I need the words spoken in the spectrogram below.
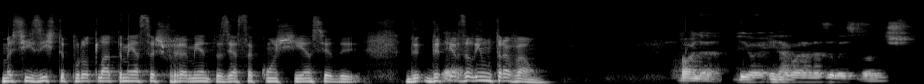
mas se existe por outro lado também essas ferramentas, essa consciência de, de, de teres é. ali um travão. Olha, eu ainda agora nas eleições,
